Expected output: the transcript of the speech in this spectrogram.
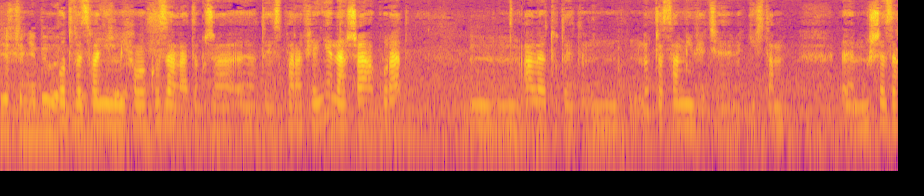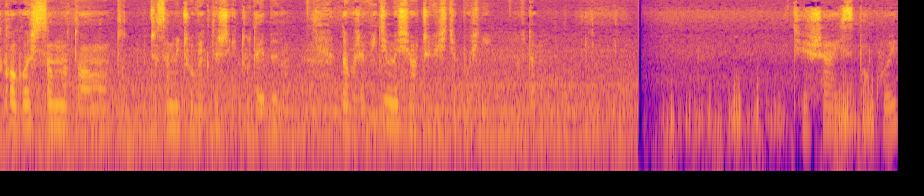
Jeszcze nie byłem. pod wezwaniem. Michała Kozala, także e, to jest parafia nie nasza akurat, mm, ale tutaj no, czasami wiecie, jakieś tam e, msze za kogoś są, no to, to czasami człowiek też i tutaj bywa. Dobrze, widzimy się oczywiście później w domu. Cisza i spokój.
